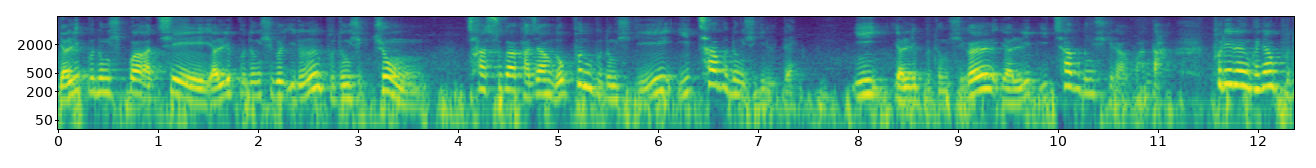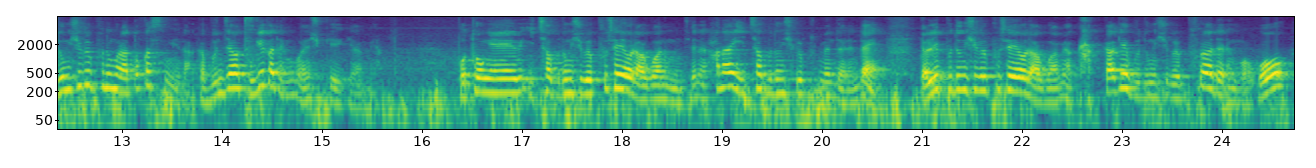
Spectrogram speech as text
연립부등식과 같이 연립부등식을 이루는 부등식 중 차수가 가장 높은 부등식이 2차 부등식일 때 이 연립부등식을 연립 2차 부등식이라고 한다. 풀이는 그냥 부등식을 푸는 거랑 똑같습니다. 그러니까 문제가 두 개가 된 거예요. 쉽게 얘기하면. 보통의 2차 부등식을 푸세요라고 하는 문제는 하나의 2차 부등식을 풀면 되는데 연립 부등식을 푸세요라고 하면 각각의 부등식을 풀어야 되는 거고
